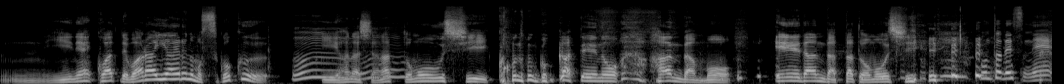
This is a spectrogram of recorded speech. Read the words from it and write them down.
うん、いいね。こうやって笑い合えるのもすごくいい話だなと思うしこのご家庭の判断も英断だったと思うし。本当ですね、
